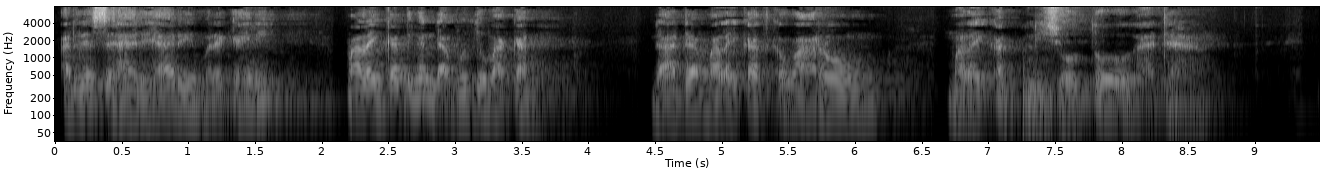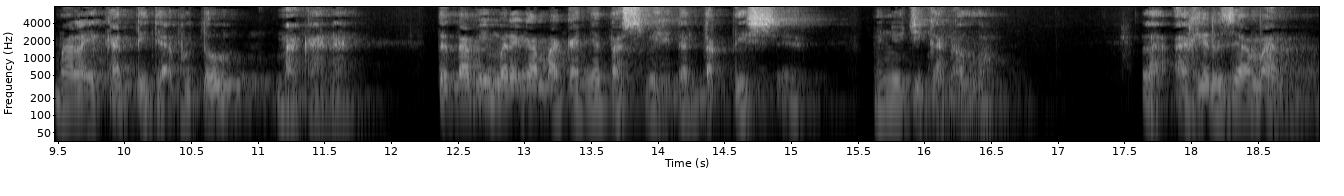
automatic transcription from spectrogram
Artinya sehari-hari mereka ini malaikat ini kan tidak butuh makan. Tidak ada malaikat ke warung, malaikat beli soto, nggak ada. Malaikat tidak butuh makanan. Tetapi mereka makannya tasbih dan taktis ya, menyucikan Allah. Lah akhir zaman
